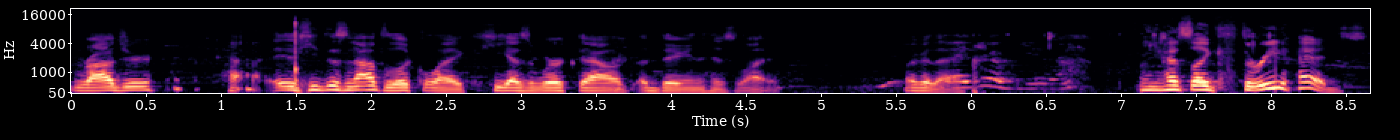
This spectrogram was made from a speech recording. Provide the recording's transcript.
Roger, he does not look like he has worked out a day in his life. Look at that. Neither of you. He has like three heads.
